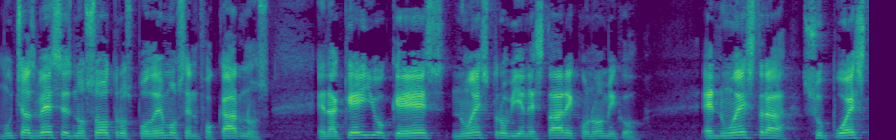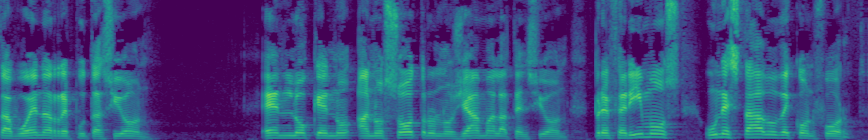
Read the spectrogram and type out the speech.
Muchas veces nosotros podemos enfocarnos en aquello que es nuestro bienestar económico, en nuestra supuesta buena reputación, en lo que a nosotros nos llama la atención. Preferimos un estado de confort.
